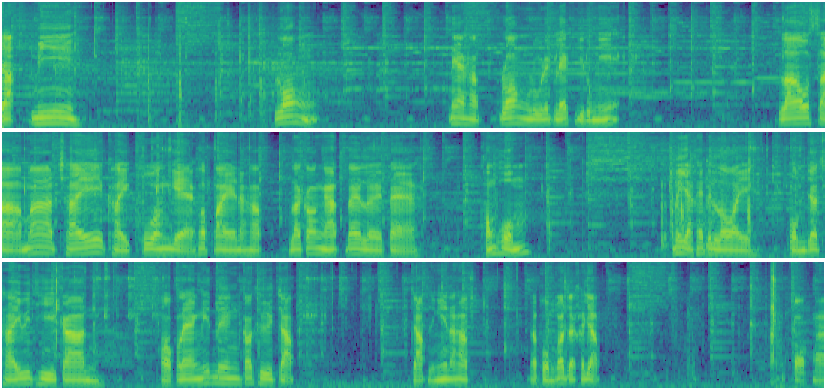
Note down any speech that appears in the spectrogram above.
จะมีร่องเนี่ยครับร่องรูเล็กๆ อยู่ตรงนี้ เราสามารถใช้ไขควงแหย่เข้าไปนะครับ แล้วก็งัดได้เลยแต่ของผม ไม่อยากให้เป็นรอย ผมจะใช้วิธีการออกแรงนิดนึงก็คือจับจับอย่างนี้นะครับ แล้วผมก็จะขยับออกมา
